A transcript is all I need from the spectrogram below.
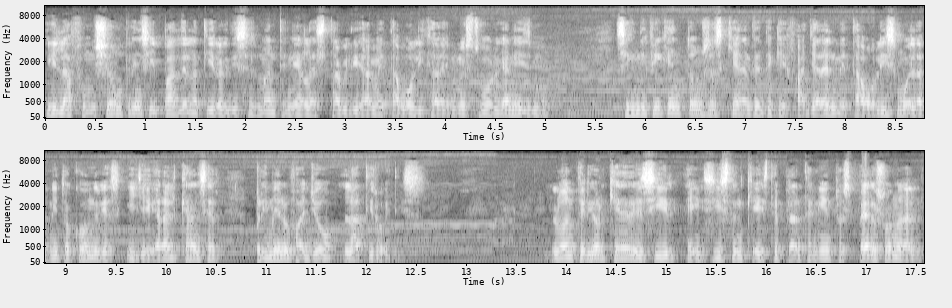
y la función principal de la tiroides es mantener la estabilidad metabólica de nuestro organismo, Significa entonces que antes de que fallara el metabolismo de las mitocondrias y llegara el cáncer, primero falló la tiroides. Lo anterior quiere decir, e insisto en que este planteamiento es personal,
